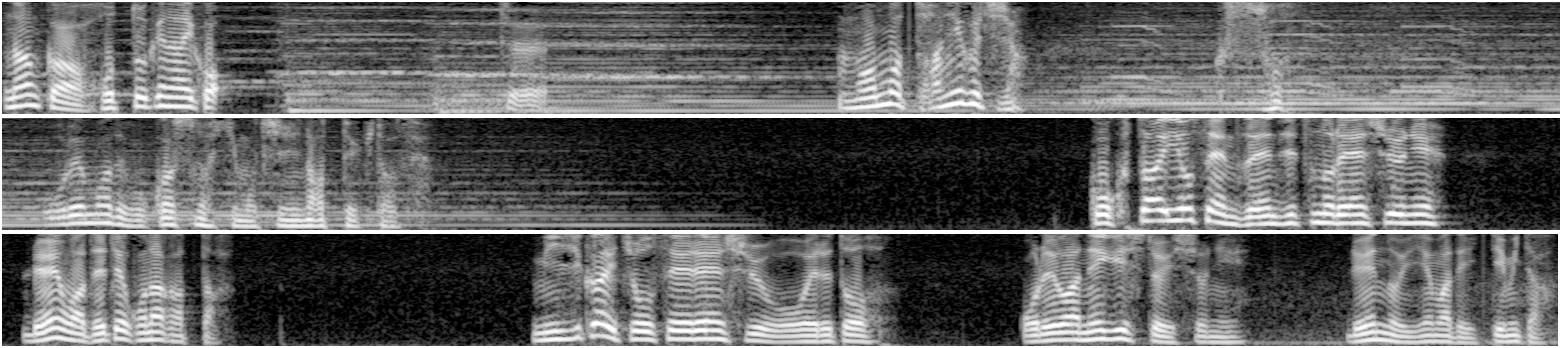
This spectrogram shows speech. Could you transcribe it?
なんかほっとけない子。ってまんま谷口じゃん。くそ。俺までおかしな気持ちになってきたぜ。国体予選前日の練習に蓮は出てこなかった。短い調整練習を終えると俺は根岸と一緒に蓮の家まで行ってみた。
